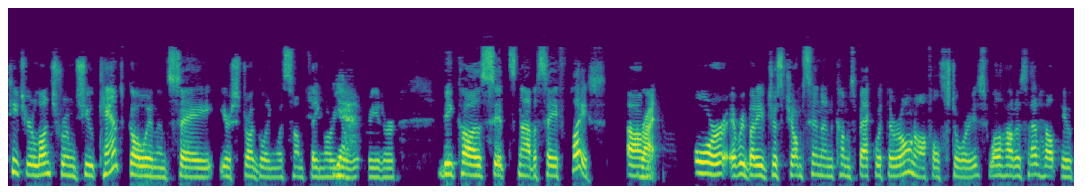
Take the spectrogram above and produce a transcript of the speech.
teacher lunchrooms you can't go in and say you're struggling with something or yeah. you're worried or because it's not a safe place. Um, right. Or everybody just jumps in and comes back with their own awful stories. Well, how does that help you?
